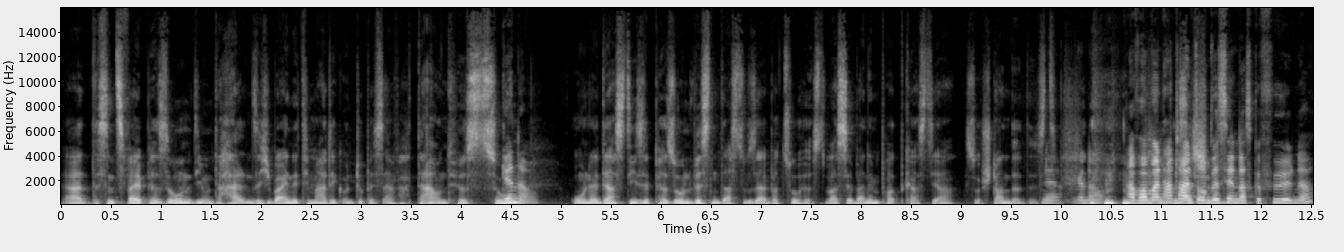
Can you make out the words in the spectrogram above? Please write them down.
äh, das sind zwei Personen, die unterhalten sich über eine Thematik und du bist einfach da und hörst zu. Genau ohne dass diese Personen wissen, dass du selber zuhörst, was ja bei einem Podcast ja so Standard ist. Ja, genau. Aber man hat halt so ein schön. bisschen das Gefühl, ne?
